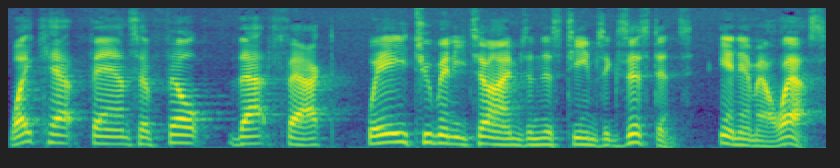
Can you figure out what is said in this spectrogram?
Whitecap fans have felt that fact way too many times in this team's existence in MLS.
